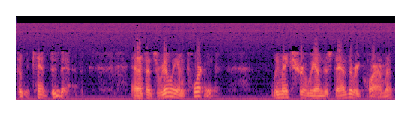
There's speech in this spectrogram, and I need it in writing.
that we can't do that. And if it's really important, we make sure we understand the requirement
